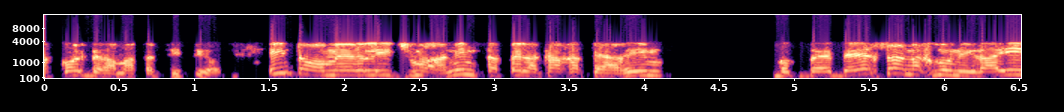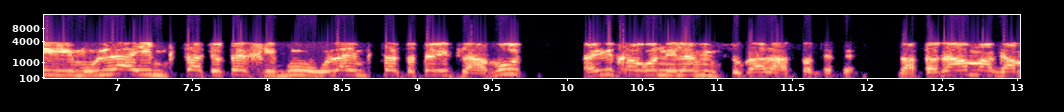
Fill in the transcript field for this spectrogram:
הכל ברמת הציפיות. אם אתה אומר לי, תשמע, אני מצפה לקחת תארים, באיך שאנחנו נראים, אולי עם קצת יותר חיבור, אולי עם קצת יותר התלהבות, אני אגיד לך, רוני לוי מסוגל לעשות את זה. ואתה יודע מה, גם,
